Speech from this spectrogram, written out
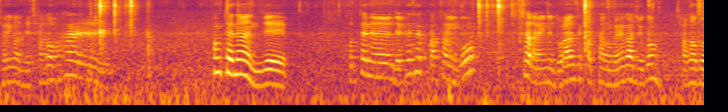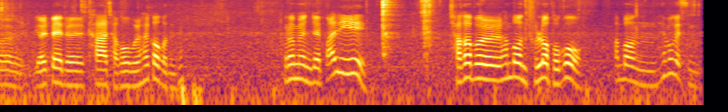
저희가 이제 작업할 형태는 이제 겉에는 이제 회색 바탕이고 주차 라인은 노란색 바탕으로 해가지고 작업을 10배를 다 작업을 할 거거든요. 그러면 이제 빨리 작업을 한번 둘러보고 한번 해보겠습니다.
